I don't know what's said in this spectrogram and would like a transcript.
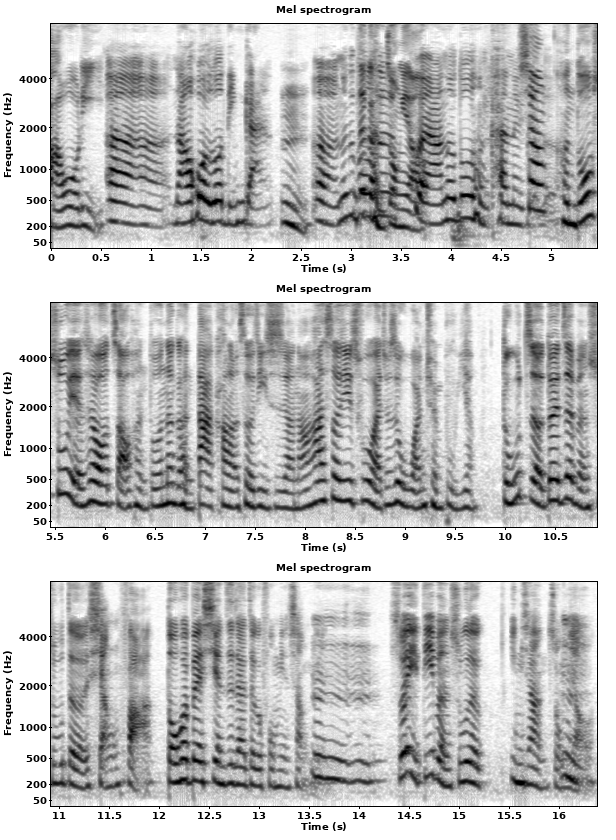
把握力，嗯嗯，然后或者说灵感，嗯，嗯，那个这都是个很重要对啊，那个都是很看那个。像很多书也是有找很多那个很大咖的设计师啊，然后他设计出来就是完全不一样。读者对这本书的想法都会被限制在这个封面上面，嗯嗯嗯，所以第一本书的印象很重要。嗯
